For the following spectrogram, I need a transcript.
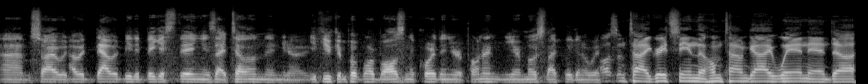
Um, so I would, I would, that would be the biggest thing is I tell them, and, you know, if you can put more balls in the court than your opponent, you're most likely going to win. Awesome, Ty. Great seeing the hometown guy win, and uh,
